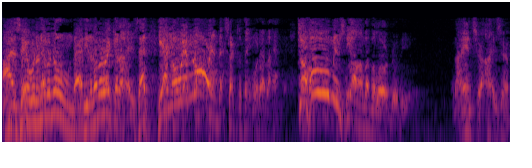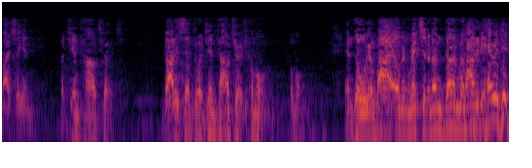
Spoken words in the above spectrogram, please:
Isaiah would have never known that. He'd have never recognized that. He had no way of knowing that such a thing would ever happen. To whom is the arm of the Lord revealed? And I answer Isaiah by saying, a Gentile church. God has said to a Gentile church, come on, come on. And though we're vile and wretched and undone without any heritage,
